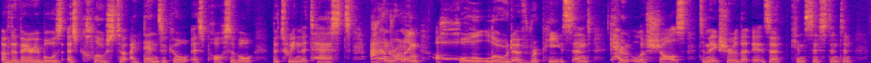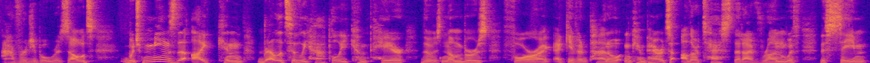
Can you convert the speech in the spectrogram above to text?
of the variables as close to identical as possible between the tests and running a whole load of repeats and countless shots to make sure that it's a consistent and averageable result which means that I can relatively happily compare those numbers for a, a, given panel and compare it to other tests that I've run with the same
